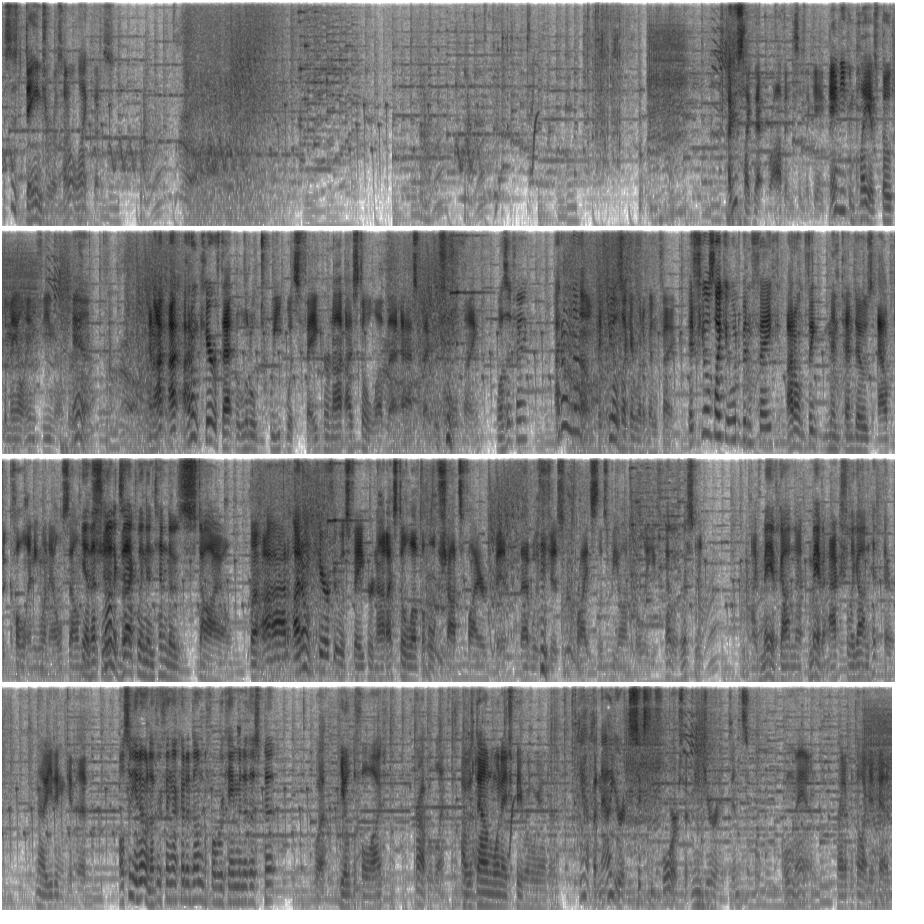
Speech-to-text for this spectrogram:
This is dangerous. I don't like this. I just like that Robin's in the game, and you can play as both the male and female version. Yeah. And I, I I don't care if that little tweet was fake or not. I still love that aspect of the whole thing. Was it fake? I don't know. It feels like it would have been fake. It feels like it would have been fake. I don't think Nintendo's out to call anyone else out. Yeah, this that's shit, not but- exactly Nintendo's style. But I, I don't care if it was fake or not. I still love the whole shots fired bit. That was just priceless beyond belief. That was risky. I may have gotten, I may have actually gotten hit there. No, you didn't get hit. Also, you know another thing I could have done before we came into this pit? What? Healed to full life. Probably. I was down 1 HP when we entered. Yeah, but now you're at 64, so it means you're invincible. Oh man. Right up until I get hit.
